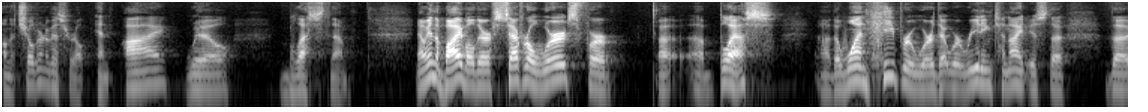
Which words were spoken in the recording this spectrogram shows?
on the children of Israel, and I will bless them. Now, in the Bible, there are several words for uh, uh, bless. Uh, the one Hebrew word that we're reading tonight is the, the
